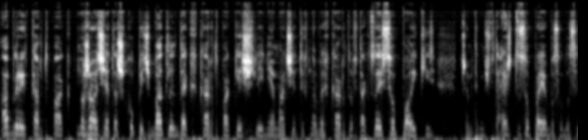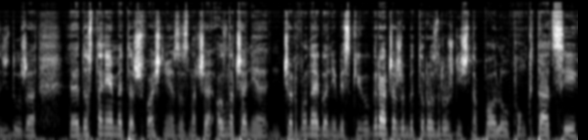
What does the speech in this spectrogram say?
Upgrade Card Pack. Możecie też kupić Battle Deck Card Pack, jeśli nie macie tych nowych kartów. Tak, tutaj są pojki, przynajmniej tak mi się wydaje, że to są poje, bo są dosyć duże. E, Dostaniemy też właśnie oznaczenie czerwonego, niebieskiego gracza, żeby to rozróżnić na polu punktacji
